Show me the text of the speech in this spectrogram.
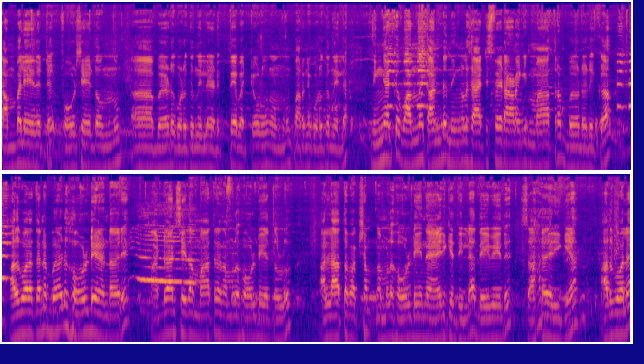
കമ്പൽ ചെയ്തിട്ട് ഫോഴ്സ് ചെയ്തിട്ടൊന്നും ബേർഡ് കൊടുക്കുന്നില്ല എടുത്തേ പറ്റുള്ളൂ എന്നൊന്നും പറഞ്ഞു കൊടുക്കുന്നില്ല. നിങ്ങൾക്ക് വന്ന് കണ്ട് നിങ്ങൾ സാറ്റിസ്ഫൈഡ് ആണെങ്കിൽ മാത്രം ബേർഡ് എടുക്കുക. അതുപോലെ തന്നെ ബേർഡ് ഹോൾഡ് ചെയ്യേണ്ടവർ അഡ്വാൻസ് ചെയ്താൽ മാത്രമേ നമ്മൾ ഹോൾഡ് ചെയ്യത്തുള്ളൂ. അല്ലാത്ത പക്ഷം നമ്മൾ ഹോൾഡ് ചെയ്യുന്നതായിരിക്കത്തില്ല ദയവേത് സഹകരിക്കുക. അതുപോലെ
